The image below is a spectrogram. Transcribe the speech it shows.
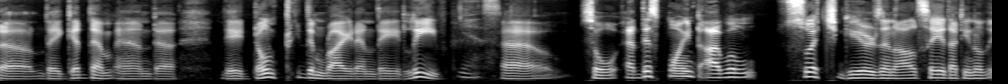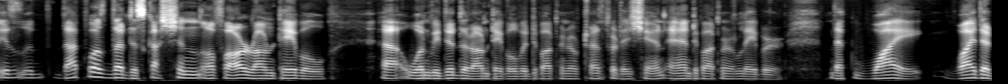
uh, they get them and uh, they don't treat them right and they leave. Yes. Uh, so at this point, I will switch gears and I'll say that you know is, that was the discussion of our roundtable uh, when we did the roundtable with Department of Transportation and Department of Labor. That why why that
